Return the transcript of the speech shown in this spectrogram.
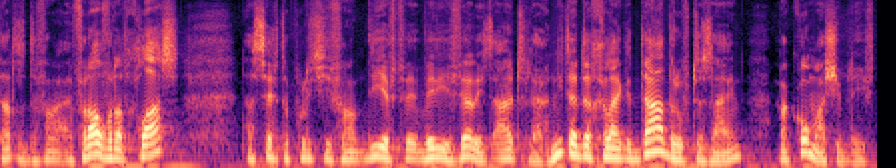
Dat is de vraag. En vooral voor dat glas, dan zegt de politie van, die heeft, wil je wel iets uit te leggen. Niet dat het gelijk de dader hoeft te zijn, maar kom alsjeblieft.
